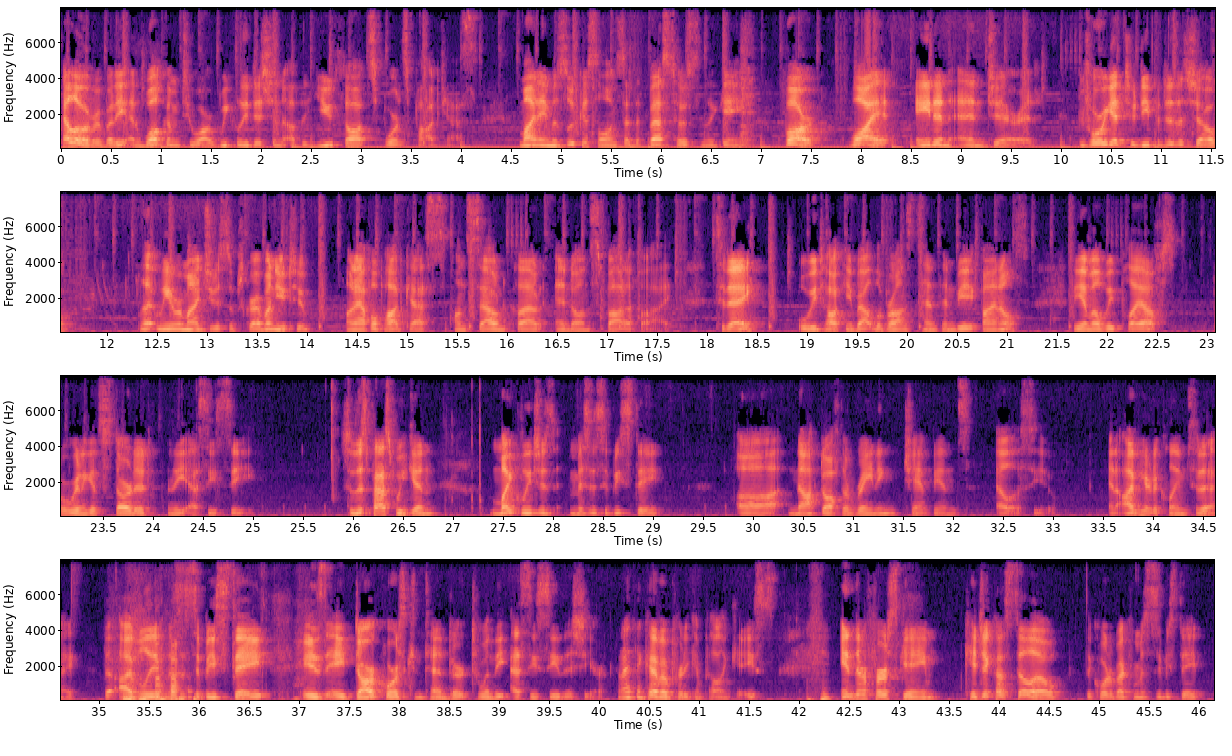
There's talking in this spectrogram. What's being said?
Hello, everybody, and welcome to our weekly edition of the You Thought Sports Podcast. My name is Lucas, alongside the best hosts in the game Bart, Wyatt, Aidan, and Jarod. Before we get too deep into the show, let me remind you to subscribe on YouTube, on Apple Podcasts, on SoundCloud, and on Spotify. Today, we'll be talking about LeBron's 10th NBA Finals, the MLB playoffs, but we're going to get started in the SEC. So, this past weekend, Mike Leach's Mississippi State uh, knocked off the reigning champions LSU. And I'm here to claim today that I believe Mississippi State is a dark horse contender to win the SEC this year. And I think I have a pretty compelling case. In their first game, KJ Costello, the quarterback from Mississippi State,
